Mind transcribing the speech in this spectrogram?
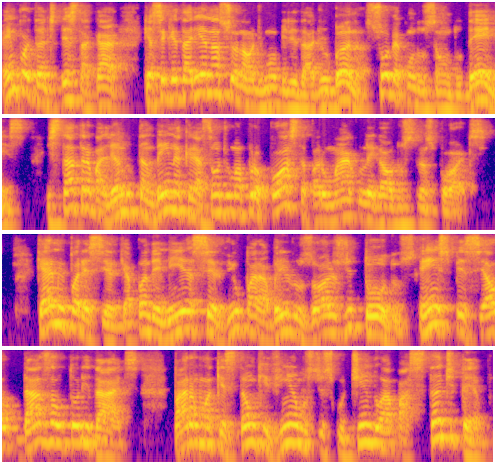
É importante destacar que a Secretaria Nacional de Mobilidade Urbana, sob a condução do Denis, está trabalhando também na criação de uma proposta para o marco legal dos transportes. Quer me parecer que a pandemia serviu para abrir os olhos de todos, em especial das autoridades, para uma questão que vínhamos discutindo há bastante tempo.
